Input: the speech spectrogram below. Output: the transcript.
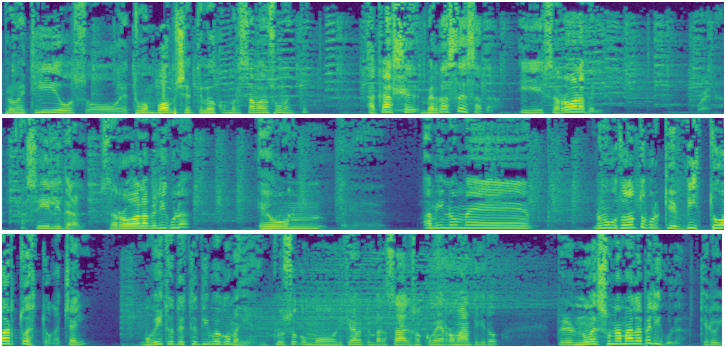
Prometidos o estuvo en Bombshell, que lo conversamos en su momento, acá se, en verdad se desata y se roba la peli. Bueno, Así literal. Se roba la película. Es un. eh, a mí no me. No me gustó tanto porque he visto harto esto, ¿cachai? Hemos visto de este tipo de comedia. Incluso como ligeramente embarazada, que son comedias románticas y todo. Pero no es una mala película. Quiero que,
